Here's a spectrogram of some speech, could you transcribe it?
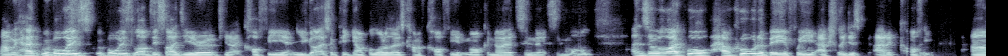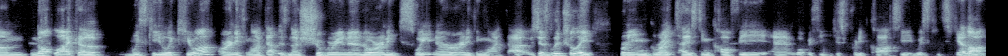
um, we had we've always we've always loved this idea of you know coffee, and you guys were picking up a lot of those kind of coffee and mocha notes in the single malt, and so we're like, well, how cool would it be if we actually just added coffee, um, not like a whiskey liqueur or anything like that. There's no sugar in it or any sweetener or anything like that. It was just literally bringing great tasting coffee and what we think is pretty classy whiskey together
